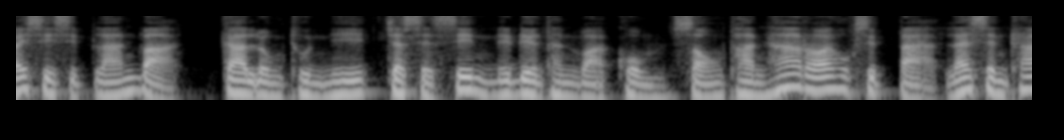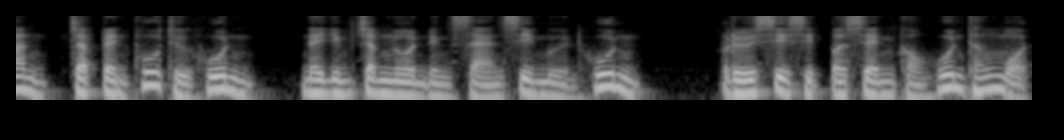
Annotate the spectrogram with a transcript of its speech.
940 ล้านบาท การลงทุนนี้จะเสร็จสิ้นในเดือนธันวาคม 2568 และเซนทรัลจะเป็นผู้ถือหุ้น ในยิมจำนวน 140,000 หุ้น หรือ 40%ของหุ้นทั้งหมด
